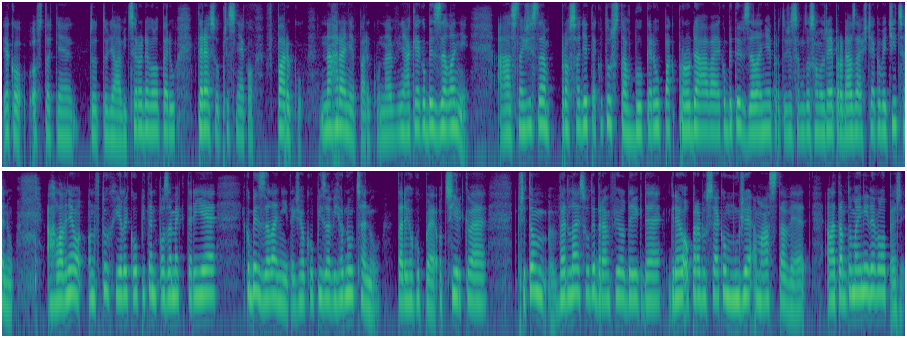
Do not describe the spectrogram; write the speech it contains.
jako ostatně to, to dělá více developerů, které jsou přesně jako v parku, na hraně parku, na, v nějaké jakoby zeleni. A snaží se tam prosadit jako tu stavbu, kterou pak prodává jakoby ty v zeleni, protože se mu to samozřejmě prodá za ještě jako větší cenu. A hlavně on, on v tu chvíli koupí ten pozemek, který je jakoby zelení, takže ho koupí za výhodnou cenu tady ho kupuje od církve. Přitom vedle jsou ty brownfieldy, kde, kde opravdu se jako může a má stavět, ale tam to mají jiný developeři.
